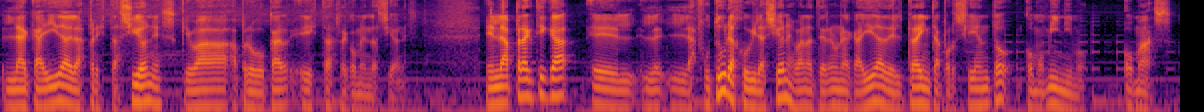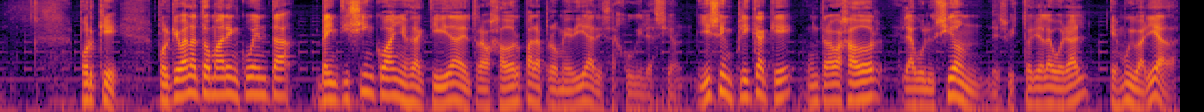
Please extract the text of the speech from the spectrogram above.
la caída de las prestaciones que va a provocar estas recomendaciones. En la práctica, las futuras jubilaciones van a tener una caída del 30% como mínimo o más. ¿Por qué? Porque van a tomar en cuenta 25 años de actividad del trabajador para promediar esa jubilación. Y eso implica que un trabajador, la evolución de su historia laboral es muy variada.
